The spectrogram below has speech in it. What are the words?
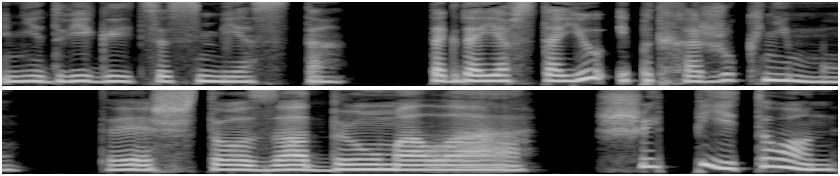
не двигается с места. Тогда я встаю и подхожу к нему. «Ты что задумала?» — шипит он.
